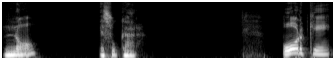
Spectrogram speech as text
no, es su cara. Porque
